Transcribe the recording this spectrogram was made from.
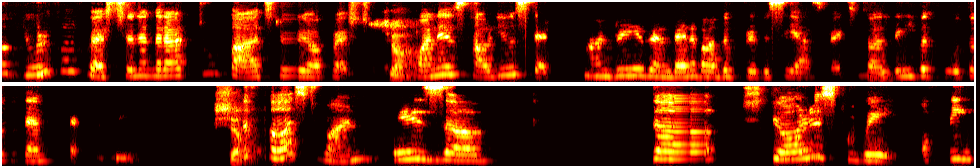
So beautiful question, and there are two parts to your question. Sure. One is how do you set boundaries, and then about the privacy aspects. So I'll deal with both of them separately. Sure. The first one is uh, the surest way of being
